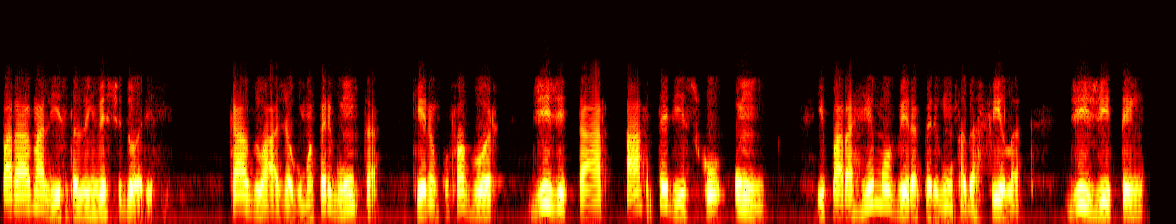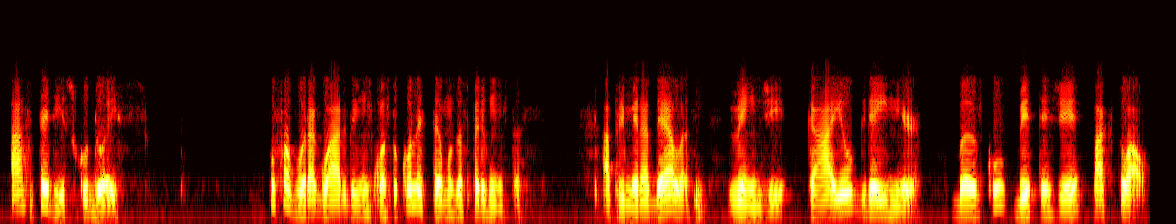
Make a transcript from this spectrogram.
para analistas e investidores. Caso haja alguma pergunta, queiram, por favor, digitar asterisco 1. E para remover a pergunta da fila, digitem asterisco 2. Por favor, aguardem enquanto coletamos as perguntas. A primeira delas vem de Caio Greiner, Banco BTG Pactual.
